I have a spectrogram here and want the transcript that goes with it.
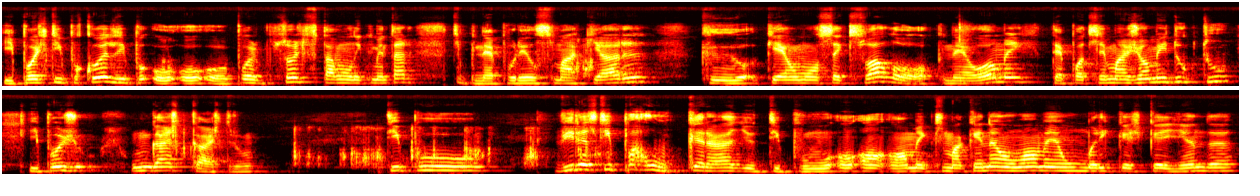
e depois tipo coisa, po- ou, ou, ou depois pessoas que estavam ali a comentar, tipo, não é por ele se maquiar que, que é homossexual ou, ou que não é homem, até pode ser mais homem do que tu, e depois um gajo de Castro, tipo, vira-se tipo, ah, o caralho, tipo, um, um- um homem que se é um homem, é um maricas que anda,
